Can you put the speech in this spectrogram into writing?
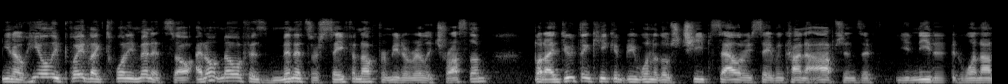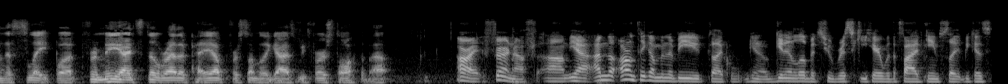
You know, he only played like 20 minutes, so I don't know if his minutes are safe enough for me to really trust him. But I do think he could be one of those cheap salary saving kind of options if you needed one on the slate. But for me, I'd still rather pay up for some of the guys we first talked about. All right, fair enough. Um, yeah, I'm. I don't think I'm going to be like you know getting a little bit too risky here with a five game slate because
